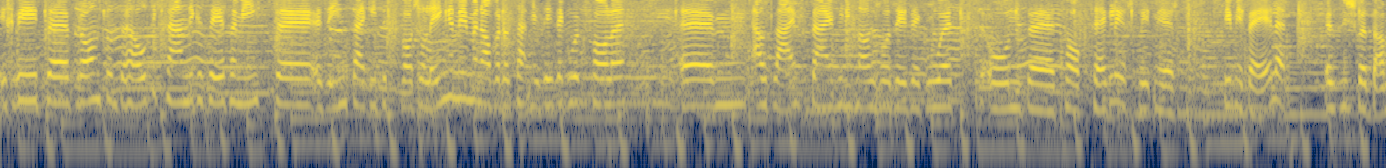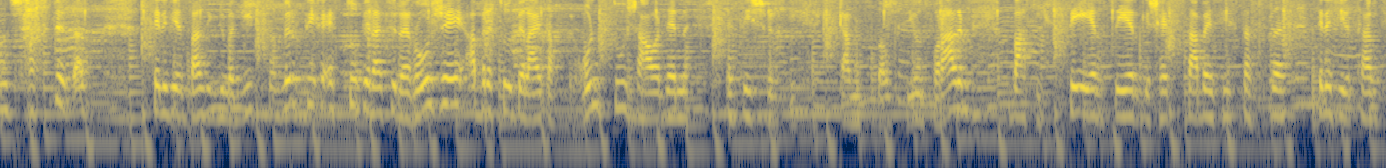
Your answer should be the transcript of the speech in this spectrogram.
Ich werde äh, vor allem die Unterhaltungssendungen sehr vermissen. Ein Inside gibt es zwar schon länger nicht mehr, aber das hat mir sehr, sehr gut gefallen. Ähm, auch das Lifestyle finde ich nach wie vor sehr, sehr gut. Und äh, tagtäglich wird mir, wird mir fehlen. Es ist verdammt schade, dass Tele24 nicht mehr gibt. Wirklich, es tut mir leid für Roger, aber es tut mir leid auch für uns Zuschauer, denn es ist wirklich ganz toll gewesen. Und vor allem, was ich sehr, sehr geschätzt habe, es ist, dass äh, Tele24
